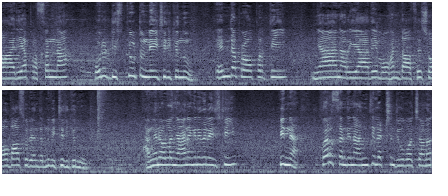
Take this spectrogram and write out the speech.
ഭാര്യ പ്രസന്ന ഒരു ഡിസ്പ്യൂട്ട് ഉന്നയിച്ചിരിക്കുന്നു. എന്റെ പ്രോപ്പർട്ടി ഞാൻ അറിയാതെ മോഹൻദാസ് ശോഭാ സുരേന്ദ്രന് വിറ്റിരിക്കുന്നു. അങ്ങനെയുള്ള ഞാൻ എങ്ങനെ ഇത് രജിസ്റ്റർ ചെയ്യും? പിന്നെ പെർ സെന്റിന് അഞ്ച് ലക്ഷം രൂപ വെച്ചാണ്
